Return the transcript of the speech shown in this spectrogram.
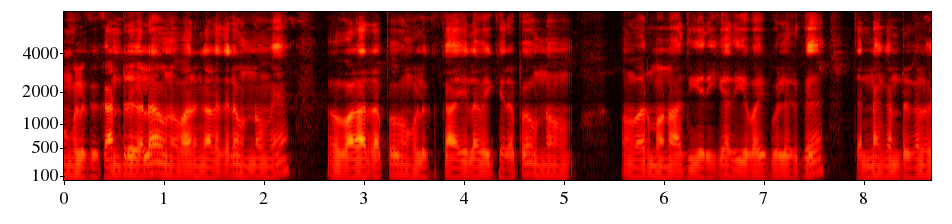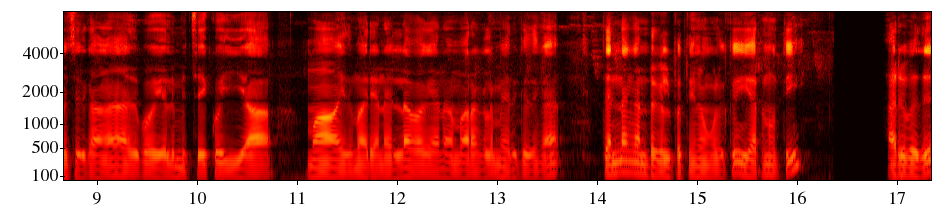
உங்களுக்கு கன்றுகளாக இன்னும் வருங்காலத்தில் இன்னுமே வளர்கிறப்ப உங்களுக்கு காயெல்லாம் வைக்கிறப்ப இன்னும் வருமானம் அதிகரிக்க அதிக வாய்ப்புகள் இருக்குது தென்னங்கன்றுகள் வச்சுருக்காங்க. அதுபோல் எலுமிச்சை கொய்யா மா இது மாதிரியான எல்லா வகையான மரங்களுமே இருக்குதுங்க. தென்னங்கன்றுகள் பார்த்திங்கன்னா உங்களுக்கு இரநூத்தி அறுபது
